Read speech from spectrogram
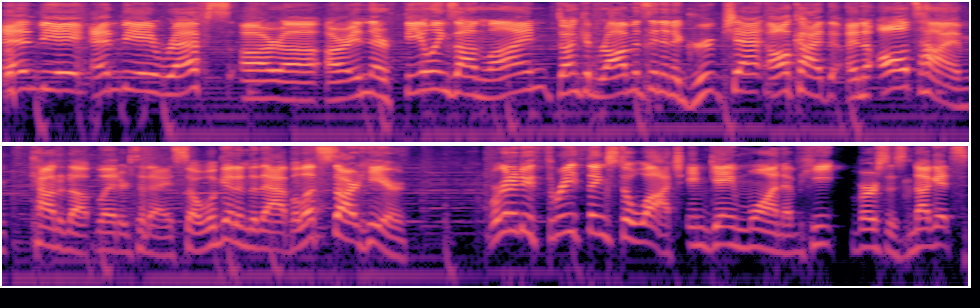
NBA NBA refs are uh, are in their feelings online. Duncan Robinson in a group chat, all kind, an all time counted up later today. So we'll get into that. But let's start here. We're gonna do three things to watch in Game One of Heat versus Nuggets.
